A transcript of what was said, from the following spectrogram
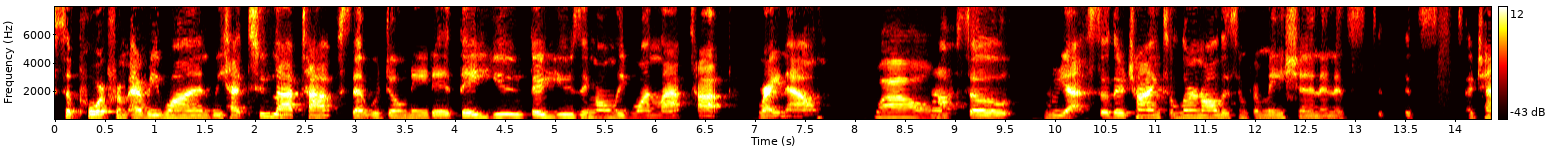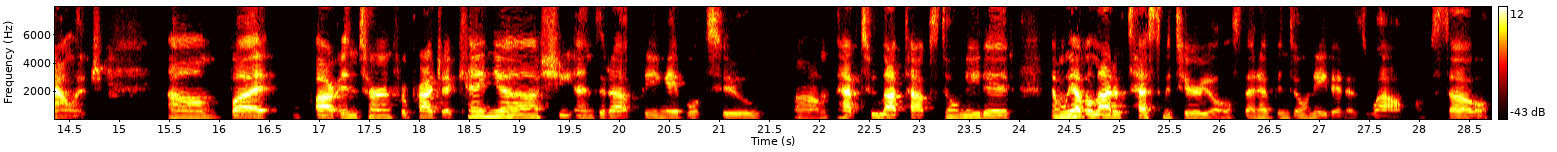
support from everyone. We had two laptops that were donated. They use they're using only one laptop right now Wow. Um, so yeah, so they're trying to learn all this information, and it's it's a challenge. Um, but our intern for Project Kenya, she ended up being able to um, have two laptops donated, and we have a lot of test materials that have been donated as well. So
